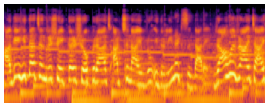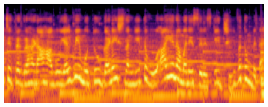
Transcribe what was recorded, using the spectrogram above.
ಹಾಗೆ ಹಿತಾ ಚಂದ್ರಶೇಖರ್ ಶೋಭರಾಜ್ ಅರ್ಚನಾ ಇವರು ಇದರಲ್ಲಿ ನಟಿಸಿದ್ದಾರೆ. ರಾಹುಲ್ ರಾಯ್ ಛಾಯಾಚಿತ್ರ ಗ್ರಹಣ ಹಾಗೂ ಎಲ್ ವಿ ಮುತ್ತು ಗಣೇಶ್ ಸಂಗೀತವು ಅಯ್ಯನ ಮನೆ ಸಿರೀಸ್ಗೆ ಜೀವ ತುಂಬಿದೆ.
